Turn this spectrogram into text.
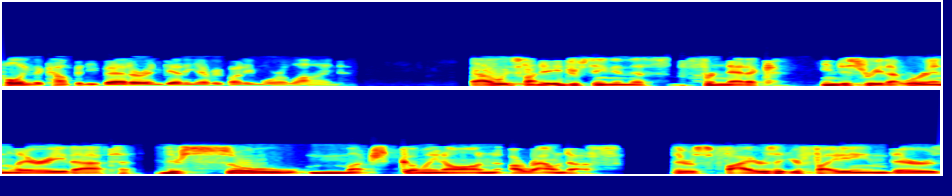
pulling the company better and getting everybody more aligned. I always find it interesting in this frenetic industry that we're in, Larry, that there's so much going on around us. There's fires that you're fighting, there's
